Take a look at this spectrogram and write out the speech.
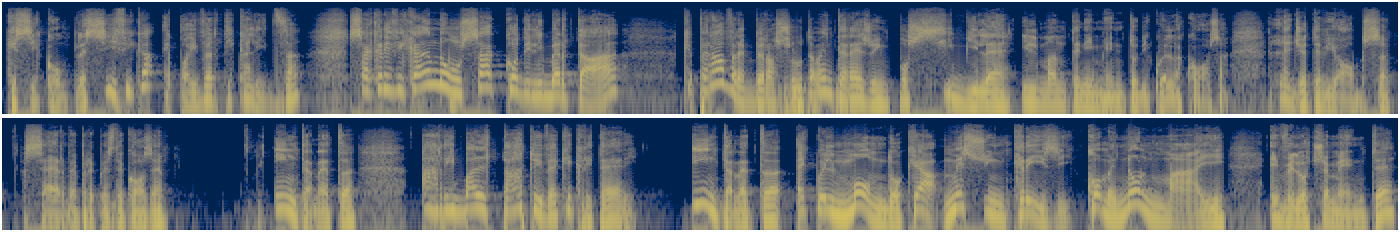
che si complessifica e poi verticalizza, sacrificando un sacco di libertà che però avrebbero assolutamente reso impossibile il mantenimento di quella cosa. Leggetevi Hobbes, serve per queste cose. Internet ha ribaltato i vecchi criteri. Internet è quel mondo che ha messo in crisi, come non mai e velocemente,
